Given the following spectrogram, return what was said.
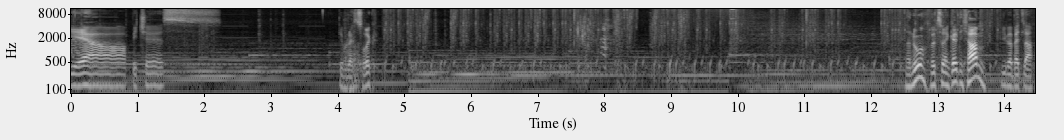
Yeah, bitches. Gehen wir gleich zurück. Nanu, willst du dein Geld nicht haben, lieber Bettler?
